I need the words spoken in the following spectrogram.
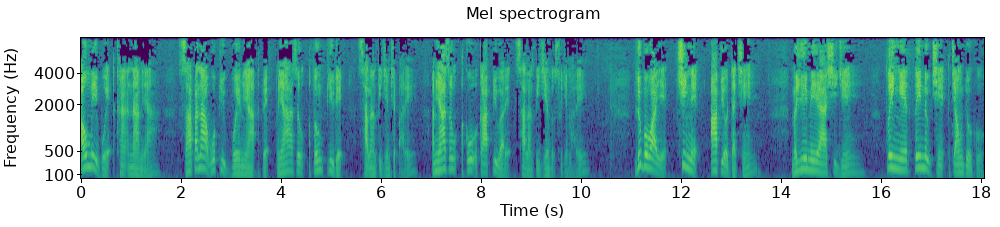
အောက်မေ့ပွဲအခန်းအနားများဇာပနဝတ်ပြုပွဲများအတွက်အများဆုံးအသုံးပြုတဲ့ဆာလံပီခြင်းဖြစ်ပါတယ်အများဆုံးအကိုအကာပြုရတဲ့ဆာလံပီခြင်းလို့ဆိုကြပါတယ်လူဘဝရဲ့ချိနဲ့အားပြော့တတ်ခြင်းမရေမရာရှိခြင်း သိငယ်သိနှုတ်ခြင်းအကြောင်းတို့ကို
